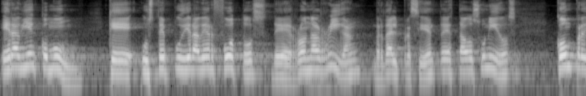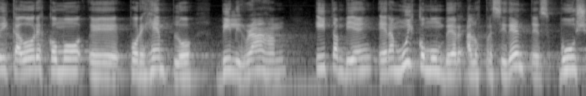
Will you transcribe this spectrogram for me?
era bien común que usted pudiera ver fotos de Ronald Reagan, ¿verdad? El presidente de Estados Unidos, con predicadores como, eh, por ejemplo, Billy Graham, y también era muy común ver a los presidentes Bush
